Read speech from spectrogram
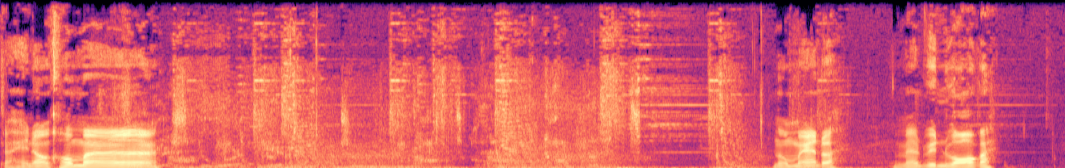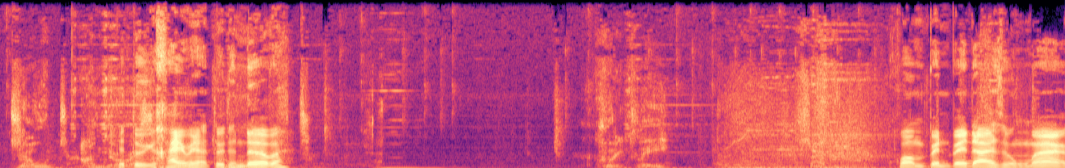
ก็ให้น้องเข้ามา โนแมสวะแมสวินวอล์กอะไปตุ๋ยใครวะเนี่ยตุ๋ยทันเดอร์ปะความเป็นไปได้สูงมาก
